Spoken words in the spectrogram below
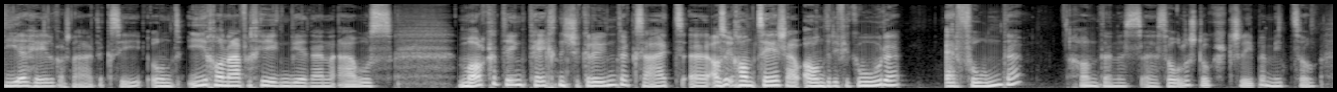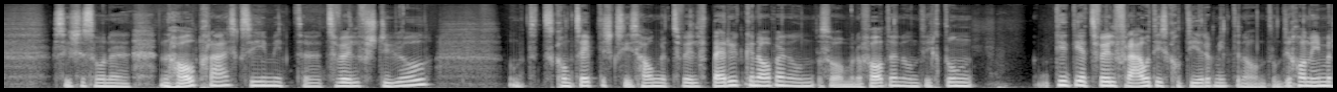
die Helga Schneider gewesen. Und ich habe einfach irgendwie dann auch aus marketingtechnischen Gründen gesagt, äh, also ich habe zuerst auch andere Figuren erfunden. Ich habe dann ein äh, Solostück geschrieben mit so, es war so eine, ein Halbkreis mit äh, zwölf Stühlen. Und das Konzept war, es hängen zwölf Perücken ab und so an einem Faden und ich tun die, die zwölf Frauen diskutieren miteinander. Und ich habe immer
